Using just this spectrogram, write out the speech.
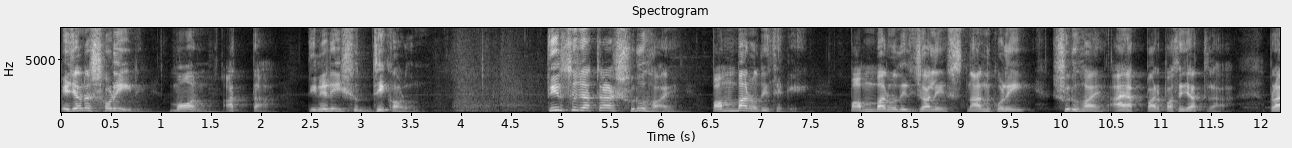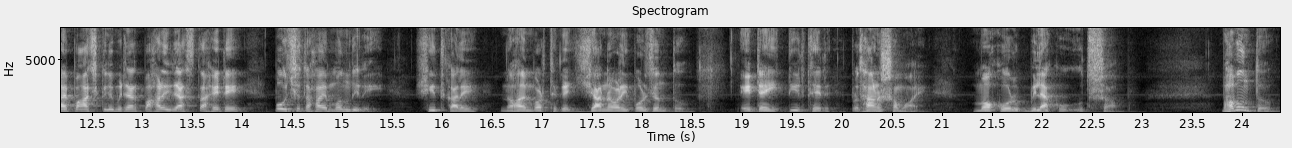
এ যেন শরীর, মন, আত্মা তিনেরই শুদ্ধিকরণ। তীর্থযাত্রার শুরু হয় পাম্বা নদী থেকে। পাম্বা নদীর জলে স্নান করেই শুরু হয় আয়াপ্পার পথে যাত্রা। প্রায় পাঁচ কিলোমিটার পাহাড়ি রাস্তা হেঁটে পৌঁছতে হয় মন্দিরে। শীতকালে নভেম্বর থেকে জানুয়ারি পর্যন্ত এটাই তীর্থের প্রধান সময়। মকর বিলাকু উৎসব। ভাবুন তো,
